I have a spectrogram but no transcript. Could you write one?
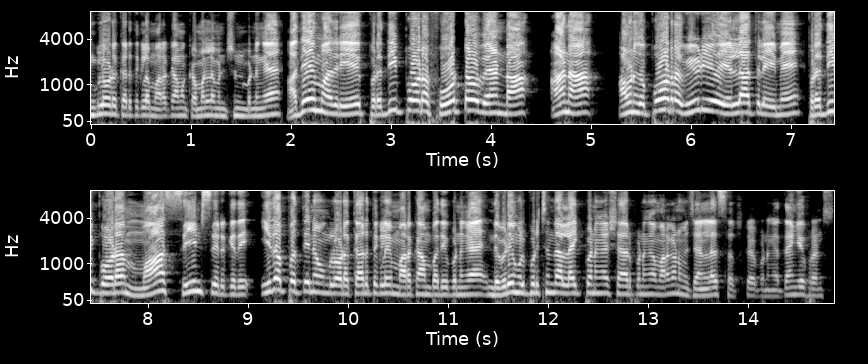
உங்களோட கருத்துக்களை மறக்காம கமெண்ட்ல மென்ஷன் பண்ணுங்க. அதே மாதிரியே பிரதீப்போட போட்டோ வேண்டாம். ஆனா அவனுக்கு போடுற வீடியோ எல்லாத்துலயுமே பிரதீப்போட மாஸ் சீன்ஸ் இருக்குது. இத பத்தின உங்களோட கருத்துக்களையும் மறக்காம பதிவு பண்ணுங்க. இந்த வீடியோ உங்களுக்கு பிடிச்சிருந்தா லைக் பண்ணுங்க ஷேர் பண்ணுங்க. மறக்காம நம்ம சேனலை சப்ஸ்கிரைப் பண்ணுங்க. தேங்க்யூ ஃப்ரெண்ட்ஸ்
